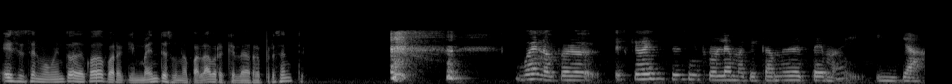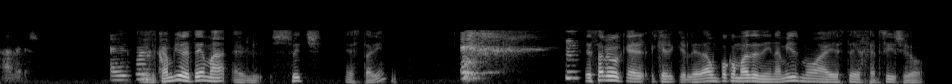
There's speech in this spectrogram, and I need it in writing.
Ese es el momento adecuado para que inventes una palabra que la represente. bueno, pero es que a veces es mi problema que cambio de tema y, ya, a ver. El cambio de tema, el switch, está bien. es algo que, que, le da un poco más de dinamismo a este ejercicio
